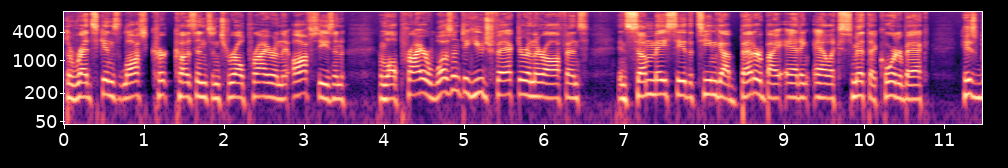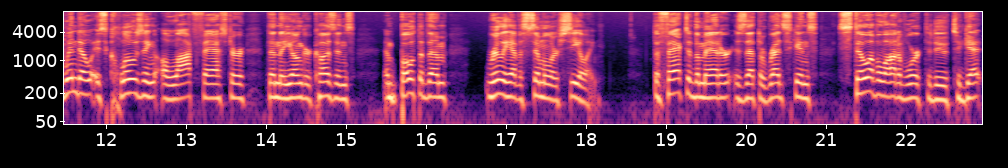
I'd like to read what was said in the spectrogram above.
The Redskins lost Kirk Cousins and Terrelle Pryor in the offseason, and while Pryor wasn't a huge factor in their offense, and some may say the team got better by adding Alex Smith at quarterback, his window is closing a lot faster than the younger Cousins, and both of them really have a similar ceiling. The fact of the matter is that the Redskins still have a lot of work to do to get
